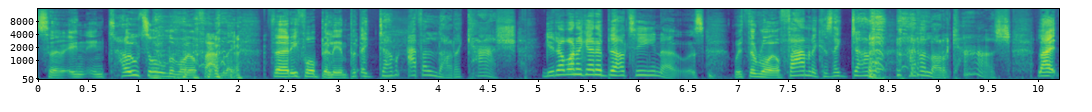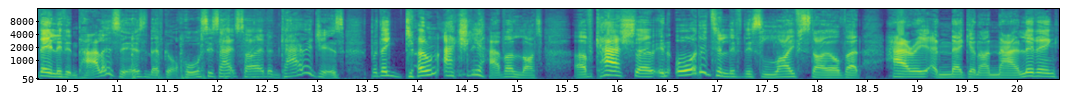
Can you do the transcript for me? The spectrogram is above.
So in, in total, the royal family, 34 billion, but they don't have a lot of cash. You don't want to go to Bertino's with the royal family because they don't have a lot of cash. Like they live in palaces and they've got horses outside and carriages, but they don't actually have a lot of cash. So in order to live this lifestyle that Harry and Meghan are now living,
